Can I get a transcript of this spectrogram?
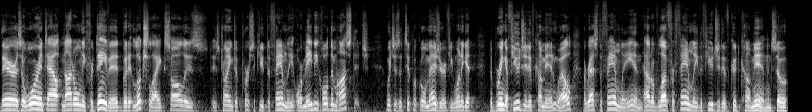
there's a warrant out not only for David, but it looks like Saul is, is trying to persecute the family or maybe hold them hostage, which is a typical measure. If you want to get to bring a fugitive come in, well, arrest the family, and out of love for family, the fugitive could come in. And so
